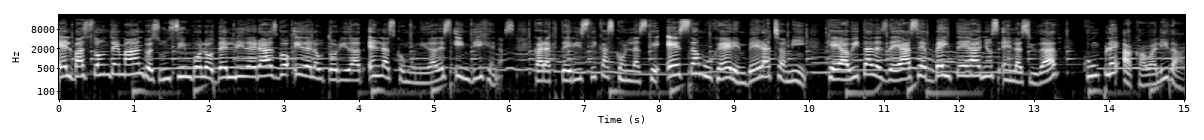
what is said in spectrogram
El bastón de mando es un símbolo del liderazgo y de la autoridad en las comunidades indígenas, características con las que esta mujer en Vera Chamí, que habita desde hace 20 años en la ciudad, cumple a cabalidad.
